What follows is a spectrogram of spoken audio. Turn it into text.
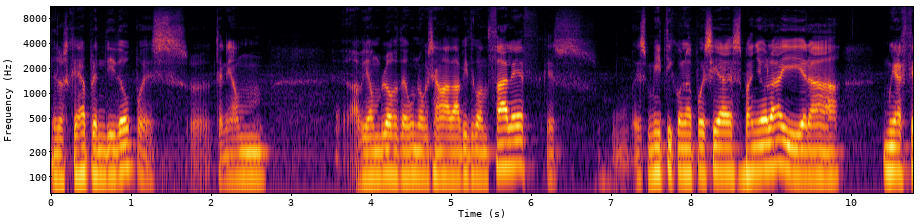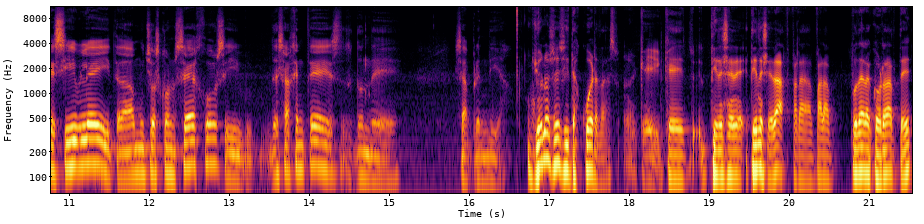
de los que he aprendido, pues eh, tenía un, había un blog de uno que se llama David González, que es, es mítico en la poesía española y era muy accesible y te daba muchos consejos y de esa gente es donde se aprendía. Yo no sé si te acuerdas, que, que tienes, tienes edad para, para poder acordarte,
